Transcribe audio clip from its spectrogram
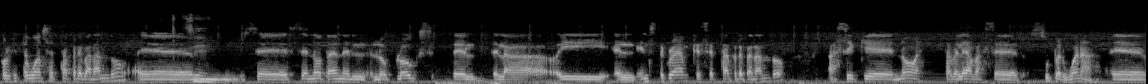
porque este one se está preparando. Eh, se, se, nota en el, los blogs del, de la, y el Instagram que se está preparando. Así que no, esta pelea va a ser súper buena. Eh,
